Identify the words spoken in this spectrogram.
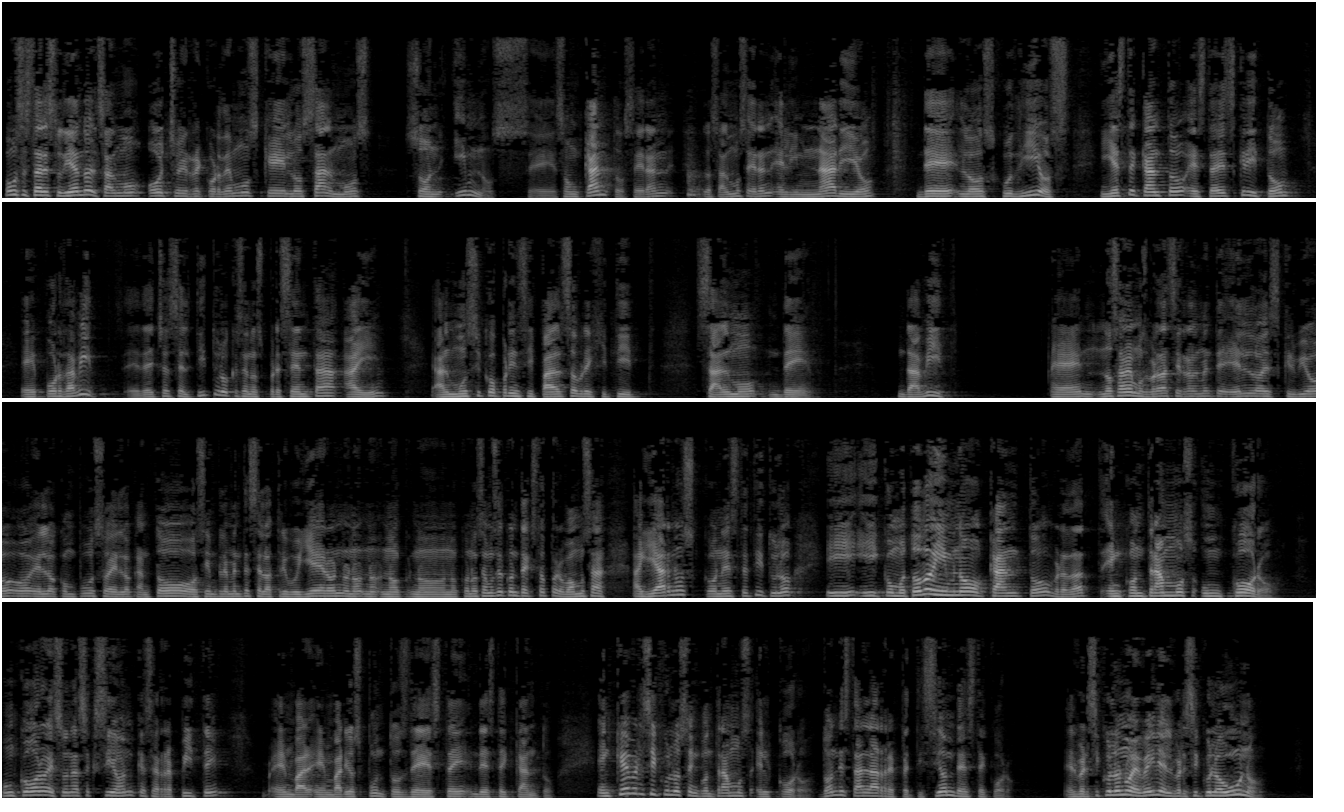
Vamos a estar estudiando el Salmo 8 y recordemos que los salmos son himnos, eh, son cantos, eran, los salmos eran el himnario de los judíos. Y este canto está escrito eh, por David. Eh, de hecho, es el título que se nos presenta ahí, al músico principal sobre Hitit, Salmo de David. Eh, no sabemos, ¿verdad? Si realmente él lo escribió, él lo compuso, él lo cantó o simplemente se lo atribuyeron. No, no, no, no, no conocemos el contexto, pero vamos a, guiarnos con este título. Y, como todo himno o canto, ¿verdad? Encontramos un coro. Un coro es una sección que se repite en, varios puntos de este, de este canto. ¿En qué versículos encontramos el coro? ¿Dónde está la repetición de este coro? El versículo 9 y el versículo 1.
